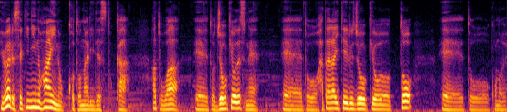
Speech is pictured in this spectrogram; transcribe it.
いわゆる責任の範囲の異なりですとかあとはえーと、状況ですね、えーと、働いている状況と,、えーと、この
